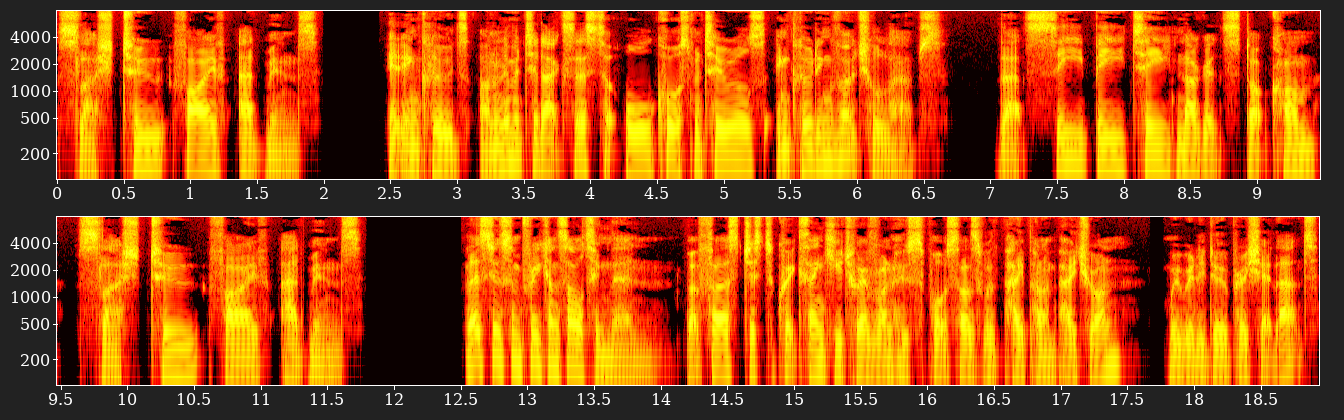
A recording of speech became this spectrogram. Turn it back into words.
slash 25admins. It includes unlimited access to all course materials, including virtual labs. That's cbtnuggets.com slash 25admins. Let's do some free consulting then. But first, just a quick thank you to everyone who supports us with PayPal and Patreon. We really do appreciate that.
